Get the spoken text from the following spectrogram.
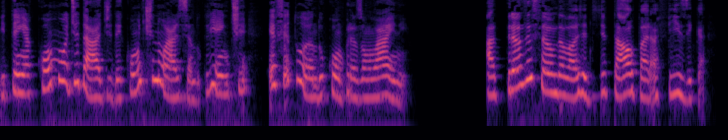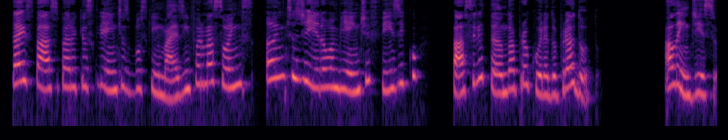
e têm a comodidade de continuar sendo cliente efetuando compras online. A transição da loja digital para a física dá espaço para que os clientes busquem mais informações antes de ir ao ambiente físico facilitando a procura do produto. Além disso,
